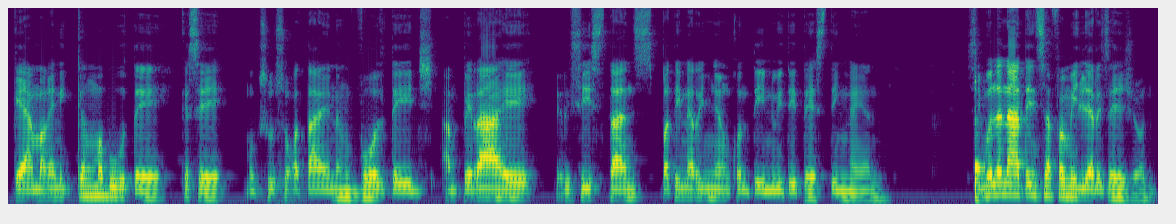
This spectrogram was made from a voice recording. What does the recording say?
Kaya makinig kang mabuti kasi magsusukat tayo ng voltage, amperahe, resistance, pati na rin yung continuity testing na yan. Simulan natin sa familiarization.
